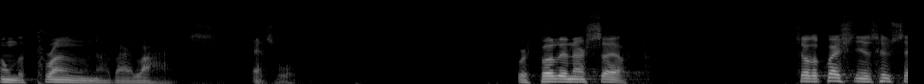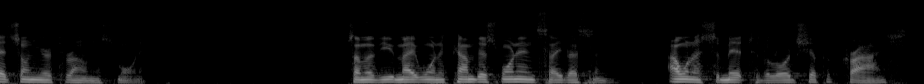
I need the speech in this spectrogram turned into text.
on the throne of our lives as Lord. We're fooling ourselves. So the question is who sits on your throne this morning? Some of you may want to come this morning and say, listen, I want to submit to the Lordship of Christ.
